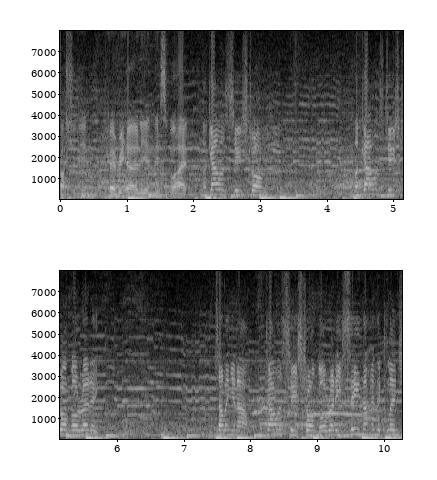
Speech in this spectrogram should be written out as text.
Rushing in very early in this fight. McGowan's too strong. McGowan's too strong already. I'm telling you now, McGowan's too strong already. Seen that in the clinch.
